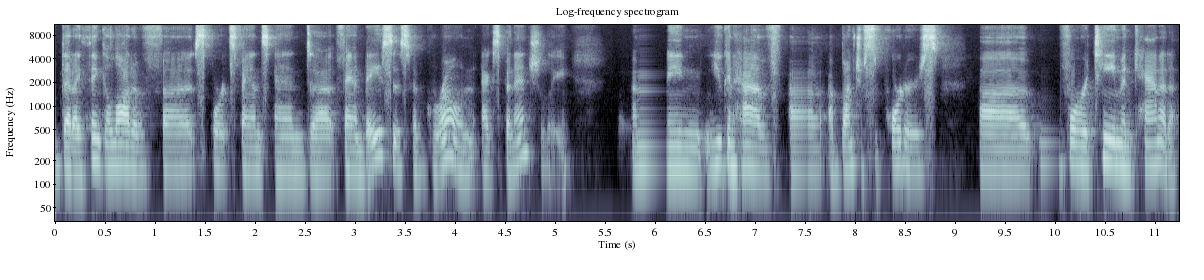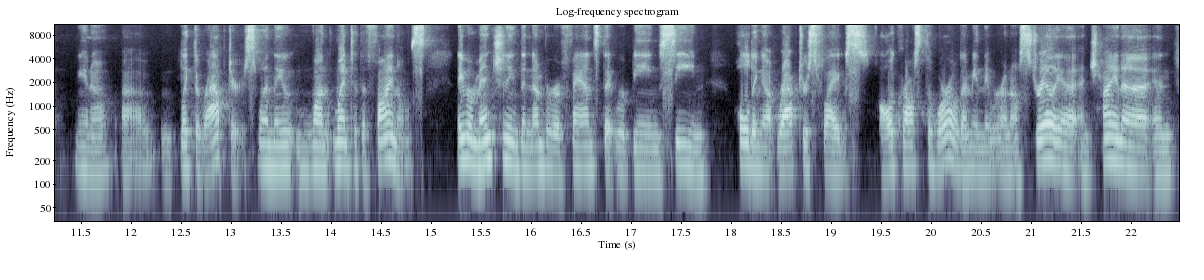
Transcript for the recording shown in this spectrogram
that I think a lot of uh, sports fans and uh, fan bases have grown exponentially. I mean, you can have a bunch of supporters uh, for a team in Canada, you know, uh, like the Raptors when they went, went to the finals. They were mentioning the number of fans that were being seen holding up Raptors flags all across the world. I mean, they were in Australia and China and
